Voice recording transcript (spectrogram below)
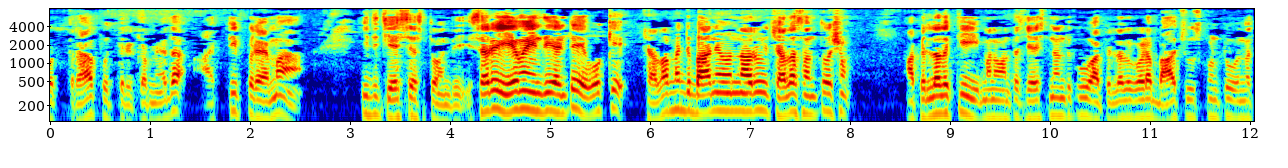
పుత్ర పుత్రిక మీద అతి ప్రేమ ఇది చేసేస్తోంది. సరే ఏమైంది అంటే ఓకే చాలా మంది బాగానే ఉన్నారు చాలా సంతోషం. ఆ పిల్లలకి మనం అంత చేసినందుకు ఆ పిల్లలు కూడా బాగా చూసుకుంటూ ఉన్న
